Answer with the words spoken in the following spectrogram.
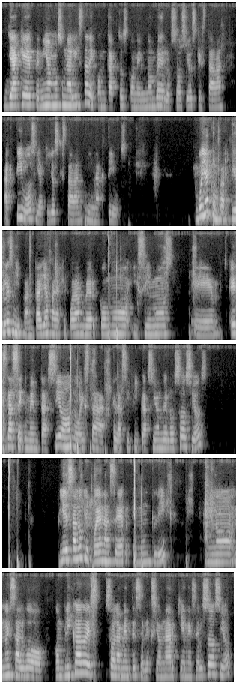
ya que teníamos una lista de contactos con el nombre de los socios que estaban activos y aquellos que estaban inactivos. Voy a compartirles mi pantalla para que puedan ver cómo hicimos eh, esta segmentación o esta clasificación de los socios. Y es algo que pueden hacer en un clic. No, no es algo complicado, es solamente seleccionar quién es el socio.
